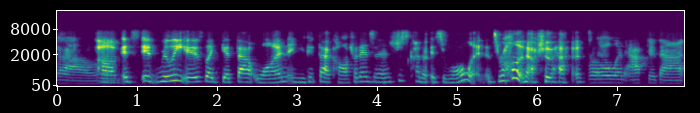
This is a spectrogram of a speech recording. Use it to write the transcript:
wow. um, it's it really is like get that one and you get that confidence and it's just kind of it's rolling. It's rolling after that. Rolling after that.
